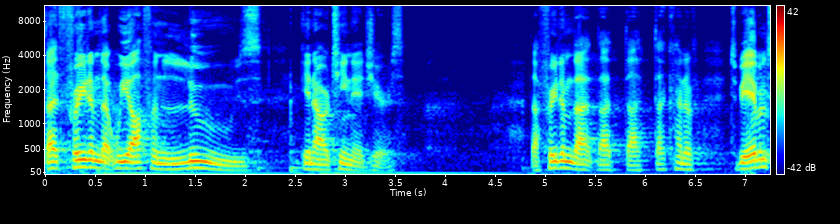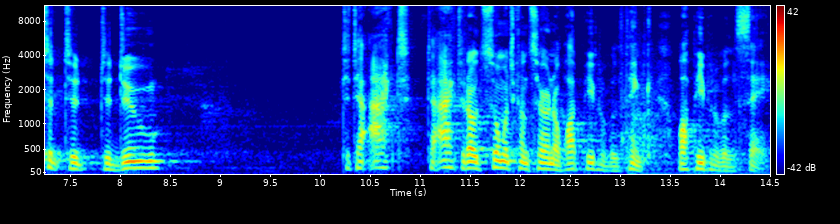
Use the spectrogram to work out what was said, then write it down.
that freedom that we often lose in our teenage years. That freedom, that, that, that, that kind of, to be able to, to, to do, to, to act, to act without so much concern of what people will think, what people will say.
